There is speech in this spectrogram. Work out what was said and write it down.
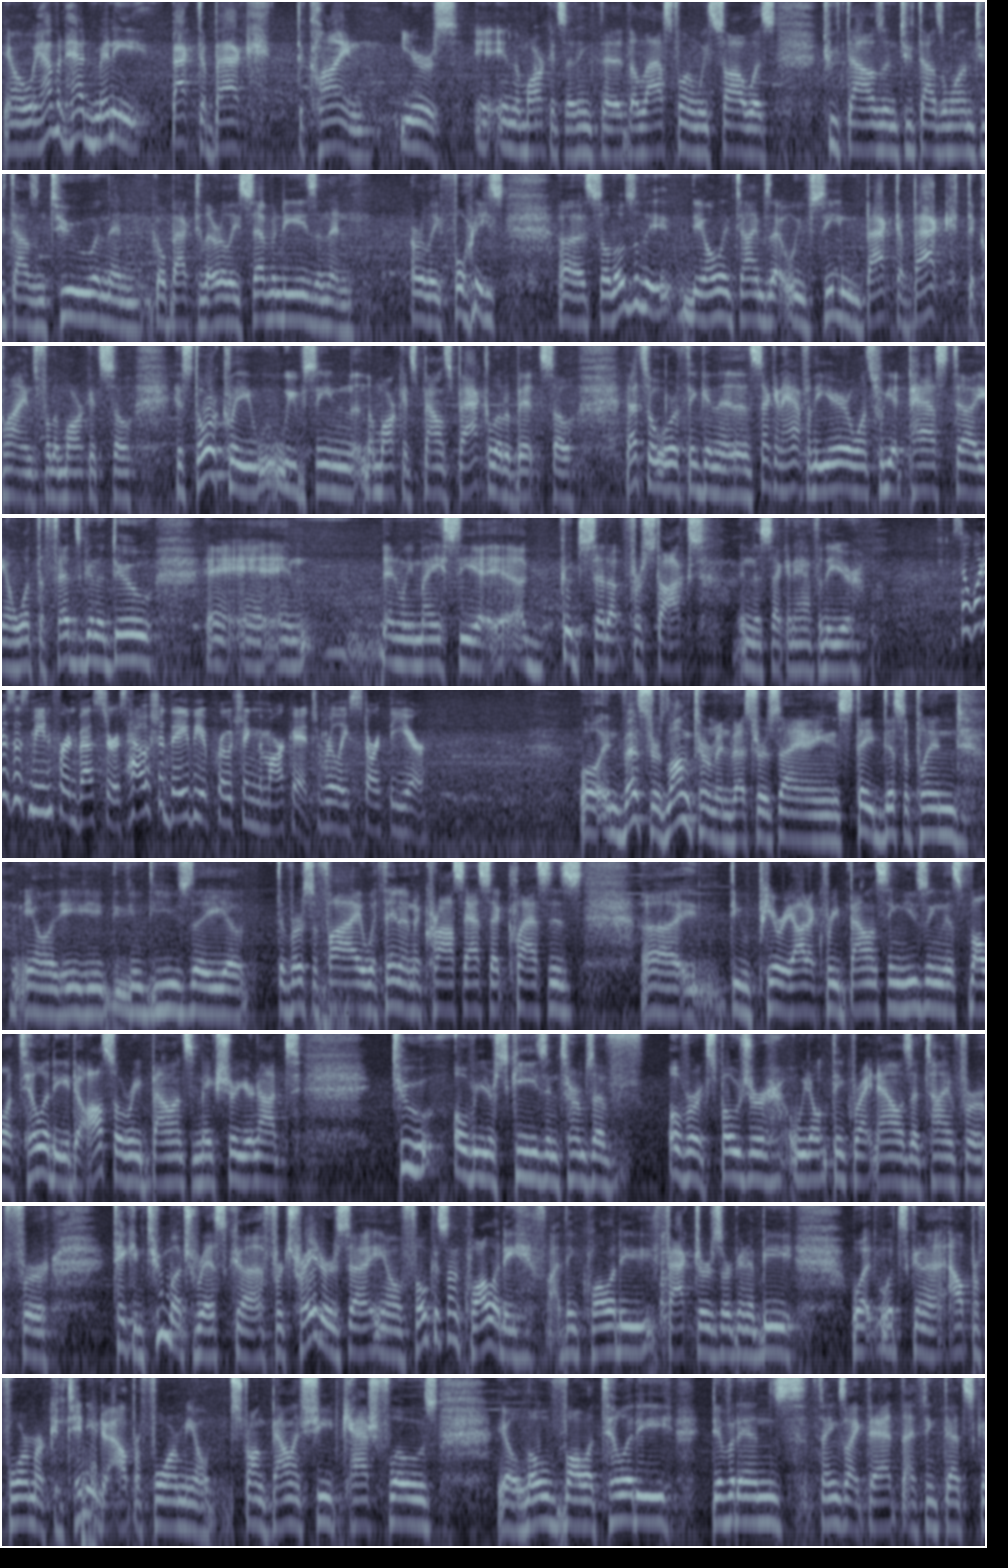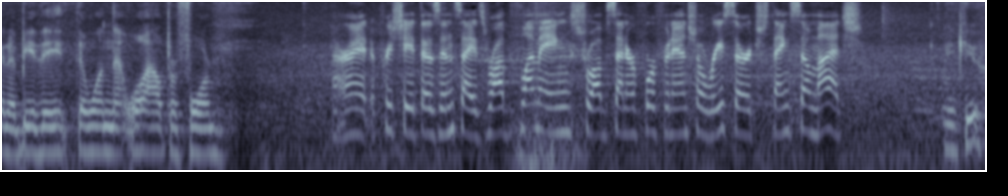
you know, we haven't had many back-to-back decline years in, in the markets. I think the the last one we saw was 2000, 2001, 2002, and then go back to the early 70s, and then early 40s. Uh, so those are the, the only times that we've seen back-to-back declines for the markets. So historically, we've seen the markets bounce back a little bit. So that's what we're thinking in the second half of the year, once we get past, uh, you know, what the Fed's going to do and, and then we may see a, a good setup for stocks in the second half of the year. So, what does this mean for investors? How should they be approaching the market to really start the year? Well, investors, long-term investors, I stay disciplined. You know, you, you, you use the uh, diversify within and across asset classes, uh, do periodic rebalancing, using this volatility to also rebalance and make sure you're not too over your skis in terms of overexposure. We don't think right now is a time for for taking too much risk. Uh, for traders, uh, you know, focus on quality. I think quality factors are going to be what what's going to outperform or continue to outperform. You know, strong balance sheet, cash flows, you know, low volatility, dividends, things like that. I think that's going to be the the one that will outperform. All right, appreciate those insights. Rob Fleming, Schwab Center for Financial Research, thanks so much. Thank you.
